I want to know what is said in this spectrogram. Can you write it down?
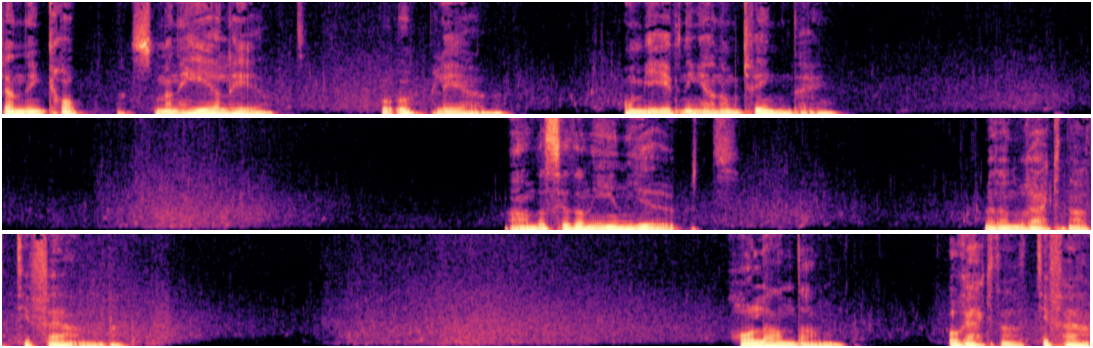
Känn din kropp som en helhet och upplev omgivningen omkring dig. Andas sedan in djupt medan du räknar till fem. Håll andan och räkna till fem.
